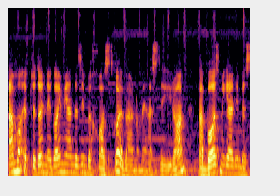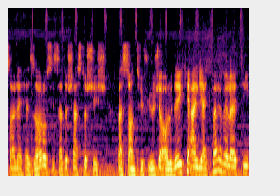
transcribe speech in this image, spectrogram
اما ابتدا نگاهی میاندازیم به خواستگاه برنامه هسته ایران و باز میگردیم به سال 1366 و سانتریفیوژ آلوده ای که علی اکبر ولایتی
